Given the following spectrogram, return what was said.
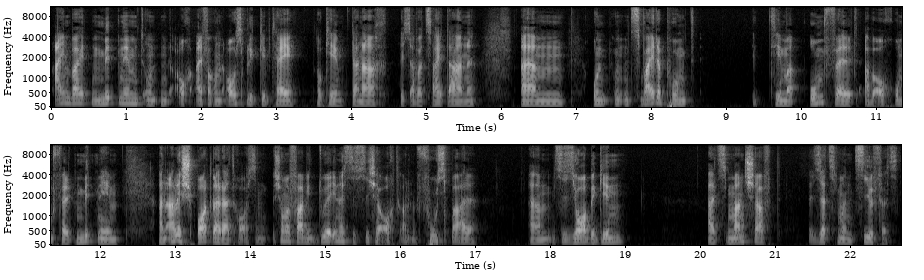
einweiht, mitnimmt und, und auch einfach einen Ausblick gibt, hey, okay, danach ist aber Zeit da, ne? Ähm, und, und ein zweiter Punkt, Thema Umfeld, aber auch Umfeld mitnehmen. An alle Sportler da draußen. Schau mal, Fabi, du erinnerst dich sicher auch dran. Fußball, ähm, Saisonbeginn. Als Mannschaft setzt man ein Ziel fest.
